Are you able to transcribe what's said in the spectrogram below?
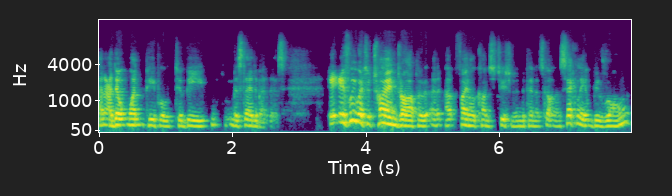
and I don't want people to be misled about this if we were to try and draw up a, a, final constitution of independent Scotland, secondly, it would be wrong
